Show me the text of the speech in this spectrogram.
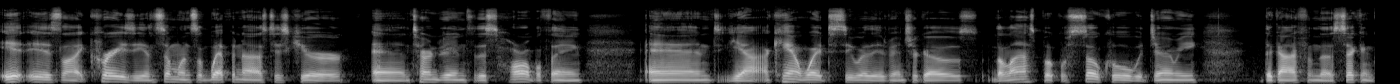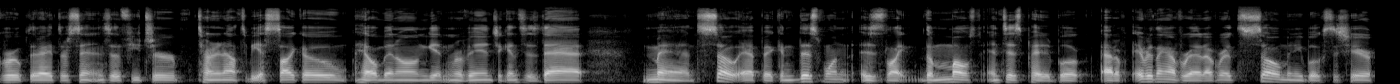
it is like crazy, and someone's weaponized his cure and turned it into this horrible thing. And yeah, I can't wait to see where the adventure goes. The last book was so cool with Jeremy, the guy from the second group that ate their sentence of the future, turning out to be a psycho, hell bent on getting revenge against his dad. Man, so epic. And this one is like the most anticipated book out of everything I've read. I've read so many books this year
